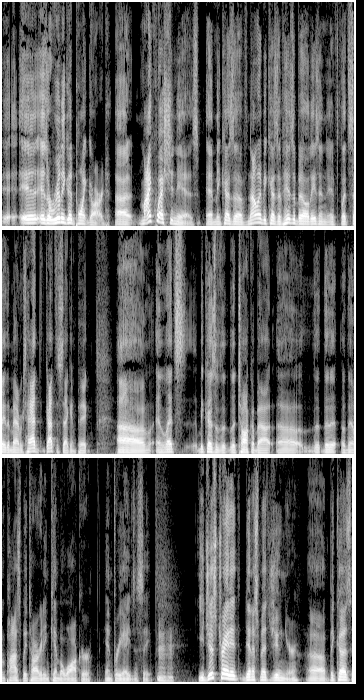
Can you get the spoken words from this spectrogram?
is a really good point guard. Uh, my question is, and because of not only because of his abilities, and if let's say the Mavericks had got the second pick, um, and let's because of the, the talk about uh, the, the of them possibly targeting Kemba Walker in free agency. You just traded Dennis Smith Jr. Uh, because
